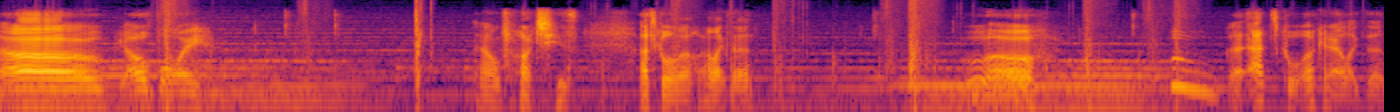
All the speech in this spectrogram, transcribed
Oh, oh boy. Oh, oh jeez. That's cool though. I like that. Ooh, oh. Ooh, that's cool. Okay, I like that.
